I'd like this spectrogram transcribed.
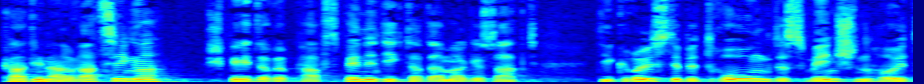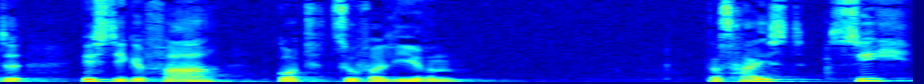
Kardinal Ratzinger, spätere Papst Benedikt, hat einmal gesagt, die größte Bedrohung des Menschen heute ist die Gefahr, Gott zu verlieren. Das heißt, sich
